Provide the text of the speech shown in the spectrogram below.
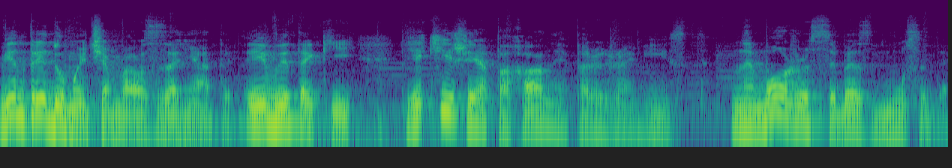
Він придумає, чим вас зайняти. І ви такі, який ж я поганий програміст. Не можу себе змусити.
